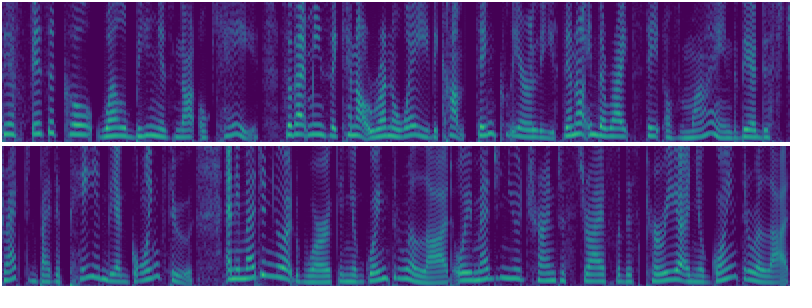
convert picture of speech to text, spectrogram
Their physical well being is not okay. So that means they cannot run away. They can't think clearly. They're not in the right state of mind. They are distracted by the pain they are going through. And imagine you're at work and you're going through a lot, or imagine you're trying to strive for this career and you're going through a lot.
